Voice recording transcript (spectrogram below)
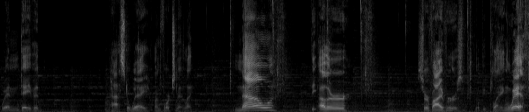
when David passed away, unfortunately. Now, the other survivors we'll be playing with.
